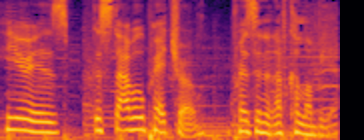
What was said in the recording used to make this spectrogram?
Here is Gustavo Petro, President of Colombia.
